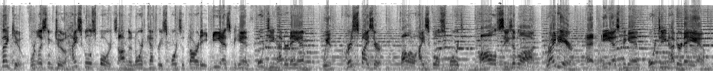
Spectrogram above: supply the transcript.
Thank you for listening to High School Sports on the North Country Sports Authority ESPN 1400 AM with Chris Spicer. Follow high school sports all season long right here at ESPN 1400 AM.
